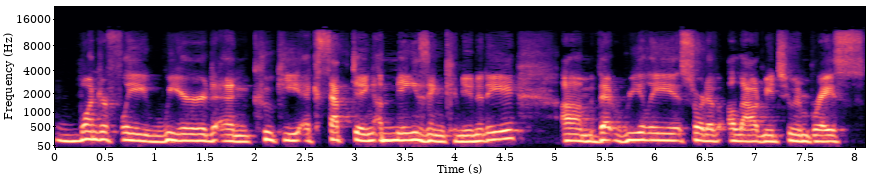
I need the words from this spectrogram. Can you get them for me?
wonderfully weird and kooky, accepting, amazing community um, that really sort of allowed me to embrace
